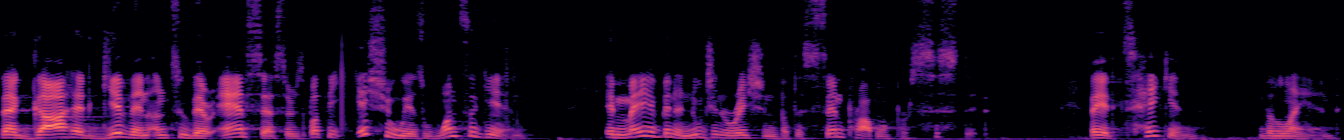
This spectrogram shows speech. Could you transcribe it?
that God had given unto their ancestors. But the issue is, once again, it may have been a new generation, but the sin problem persisted. They had taken the land,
